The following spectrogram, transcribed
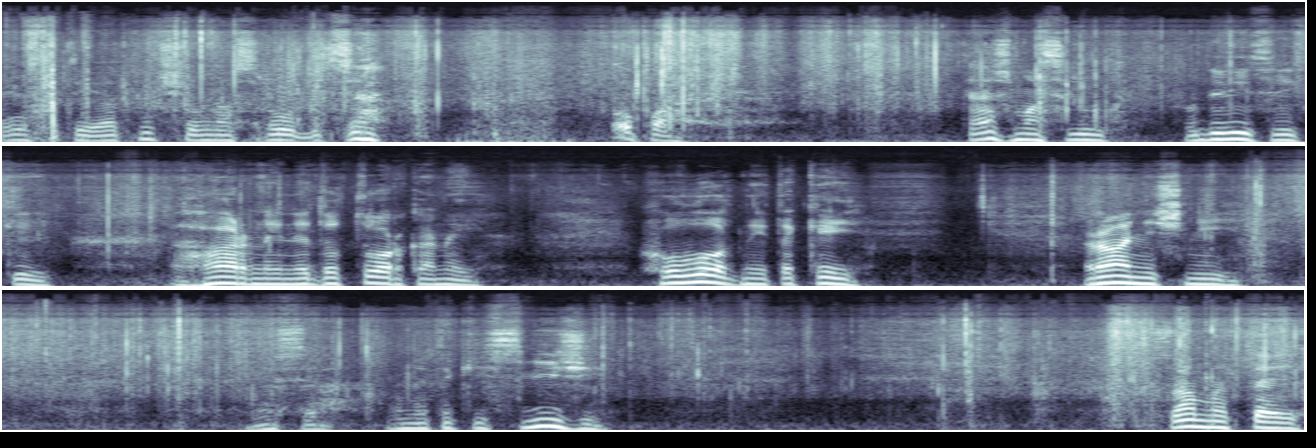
Ух ти, а тут що в нас робиться? Опа. Теж маслюк. Подивіться який. Гарний, недоторканий. Холодний такий. Ранішній. Ось вони такі свіжі. Саме те їх.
